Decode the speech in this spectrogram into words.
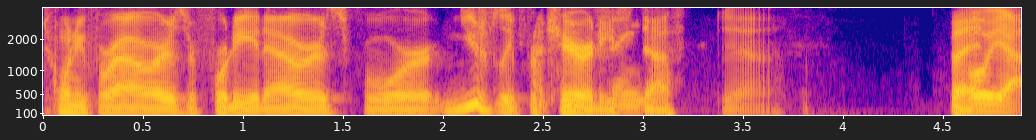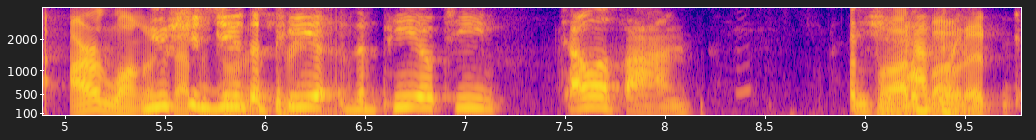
24 hours or 48 hours for usually for That's charity insane. stuff. Yeah. But oh yeah, our longest. You should do the P- the POT telethon. I thought about like,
